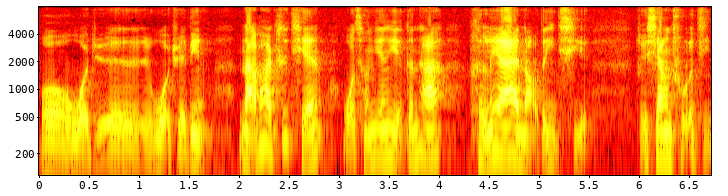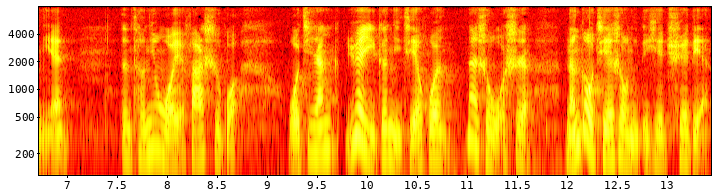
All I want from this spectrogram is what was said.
我我觉我决定，哪怕之前我曾经也跟他很恋爱脑的一起就相处了几年，但曾经我也发誓过，我既然愿意跟你结婚，那是我是能够接受你的一些缺点，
